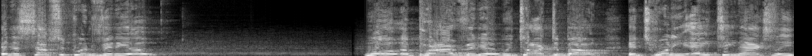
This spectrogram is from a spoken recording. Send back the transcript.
In a subsequent video, Well, a prior video we talked about in 2018, actually,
